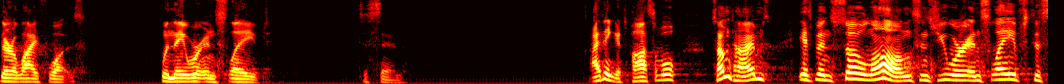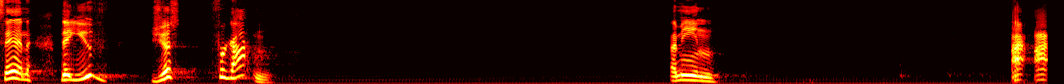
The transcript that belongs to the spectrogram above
their life was when they were enslaved to sin. I think it's possible. Sometimes it's been so long since you were enslaved to sin that you've just forgotten. I mean, I, I,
